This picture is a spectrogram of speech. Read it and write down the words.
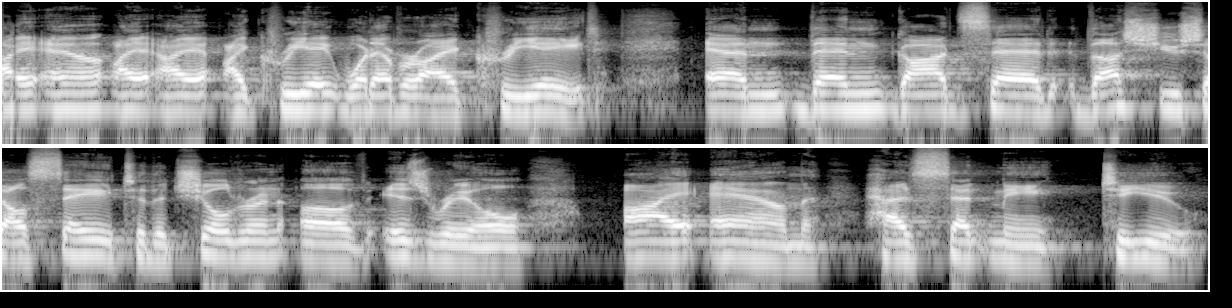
I, am, I, I, I create whatever I create. And then God said, Thus you shall say to the children of Israel, I am has sent me to you.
